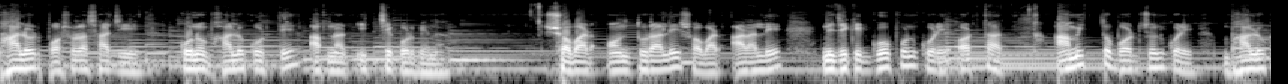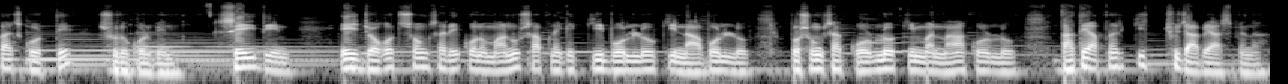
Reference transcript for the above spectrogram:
ভালোর পসরা সাজিয়ে কোনো ভালো করতে আপনার ইচ্ছে করবে না। সবার অন্তরালে, সবার আড়ালে নিজেকে গোপন করে, অর্থাৎ আমিত্ব বর্জন করে ভালো কাজ করতে শুরু করবেন। সেই দিন এই জগৎ সংসারে কোনো মানুষ আপনাকে কি বলল, কি না বলল, প্রশংসা করল কিংবা না করল, তাতে আপনার কিচ্ছু যাবে আসবে না।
